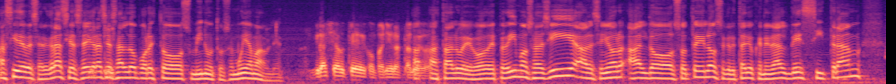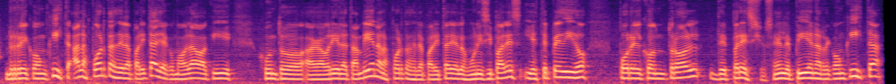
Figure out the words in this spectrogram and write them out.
Así debe ser. Gracias, eh. gracias Aldo por estos minutos. Es muy amable. Gracias a ustedes, compañeros. Hasta luego. Hasta luego. Despedimos allí al señor Aldo Sotelo, secretario general de Citram Reconquista, a las puertas de la paritaria, como hablaba aquí junto a Gabriela también, a las puertas de la paritaria de los municipales, y este pedido por el control de precios. ¿eh? Le piden a Reconquista,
